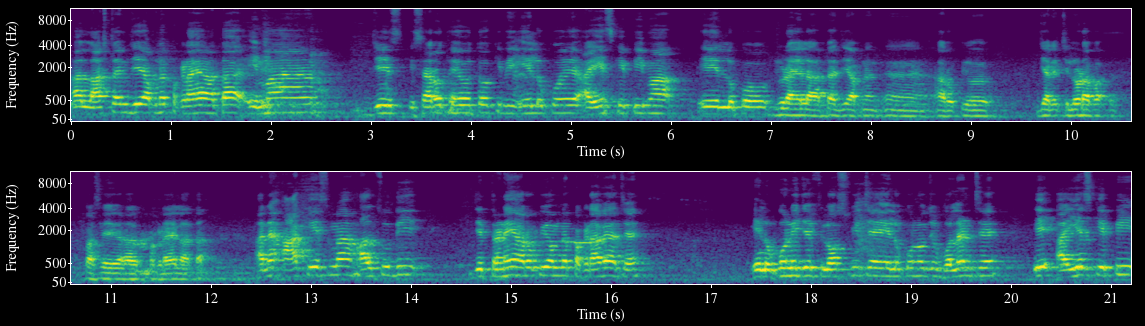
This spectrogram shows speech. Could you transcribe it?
આ લાસ્ટ ટાઈમ જે આપણે પકડાયા હતા એમાં જે ઇશારો થયો હતો કે ભાઈ એ લોકોએ આઈએસકેપીમાં એ લોકો જોડાયેલા હતા જે આપણે આરોપીઓ જ્યારે ચિલોડા પાસે પકડાયેલા હતા. અને આ કેસમાં હાલ સુધી જે ત્રણેય આરોપીઓ અમને પકડાવ્યા છે એ લોકોની જે ફિલોસફી છે એ લોકોનો જે વલણ છે એ આઈએસકેપી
